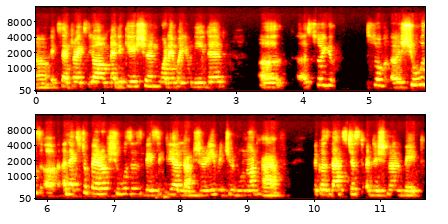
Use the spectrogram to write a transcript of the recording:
uh, etc your medication whatever you needed. So you so shoes an extra pair of shoes is basically a luxury which you do not have because that's just additional weight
